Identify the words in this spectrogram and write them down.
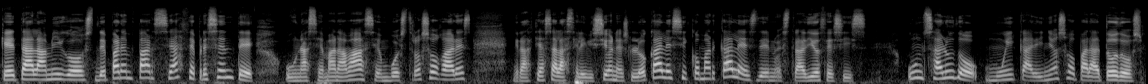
¿Qué tal amigos? De par en par se hace presente una semana más en vuestros hogares gracias a las televisiones locales y comarcales de nuestra diócesis un saludo muy cariñoso para todos.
